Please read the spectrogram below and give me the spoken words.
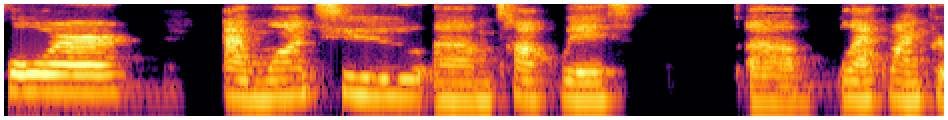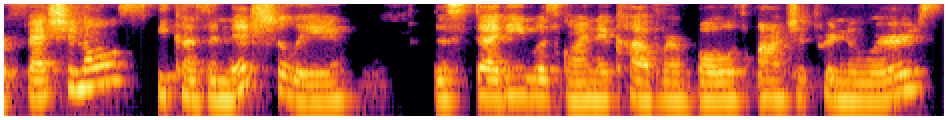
four. I want to um, talk with uh, Black wine professionals because initially the study was going to cover both entrepreneurs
